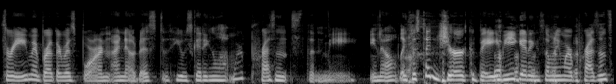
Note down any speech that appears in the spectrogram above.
three, my brother was born. I noticed that he was getting a lot more presents than me. You know, like just a jerk baby getting so many more presents.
